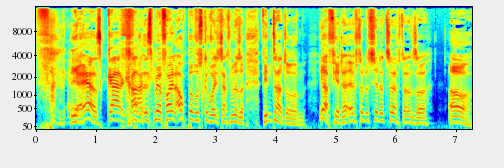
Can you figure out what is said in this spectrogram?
Fuck, ey. Ja, ja, ist krass. Fuck. Ist mir vorhin auch bewusst geworden. Ich dachte mir so, Winterdom. Ja, 4.11. bis 4.12. und so. Oh,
